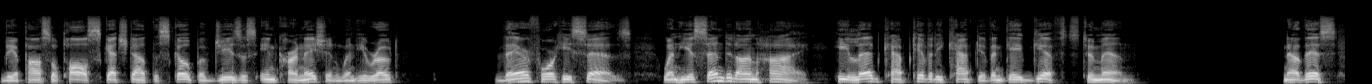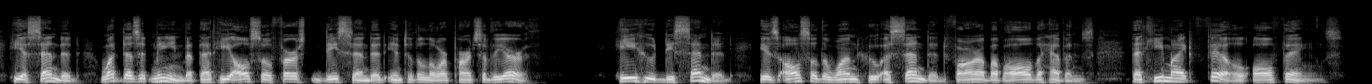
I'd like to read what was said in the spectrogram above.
The Apostle Paul sketched out the scope of Jesus' incarnation when he wrote, Therefore he says, When he ascended on high, he led captivity captive and gave gifts to men. Now, this, he ascended, what does it mean but that he also first descended into the lower parts of the earth? He who descended is also the one who ascended far above all the heavens, that he might fill all things.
